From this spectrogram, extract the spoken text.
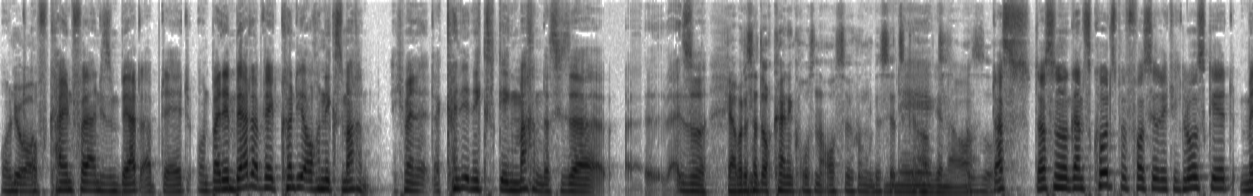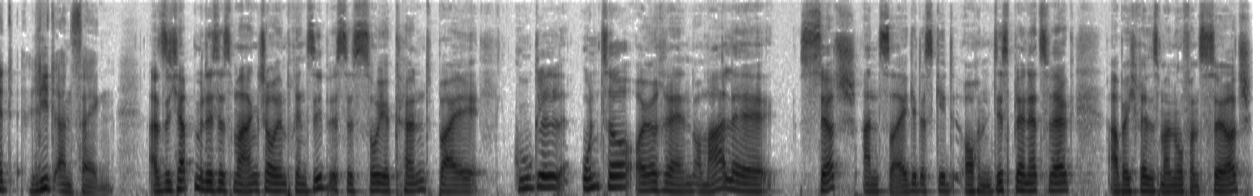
und Ja. auf keinen Fall an diesem BERT-Update. Und bei dem BERT-Update könnt ihr auch nichts machen. Ich meine, da könnt ihr nichts gegen machen, dass dieser, äh, also, Ja, aber das hat auch keine großen Auswirkungen bis jetzt nee, gehabt. genau. Also, Das, das nur ganz kurz, bevor es hier richtig losgeht, mit Lead-Anzeigen. also ich habe mir das jetzt mal angeschaut. Im Prinzip ist es so, ihr könnt bei Google unter eure normale Search-Anzeige, das geht auch im Display-Netzwerk, aber ich rede jetzt mal nur von Search,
